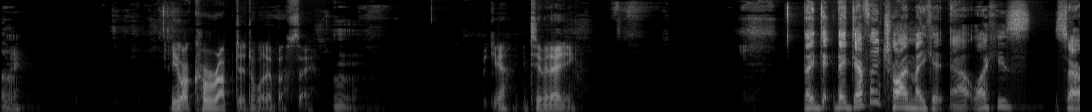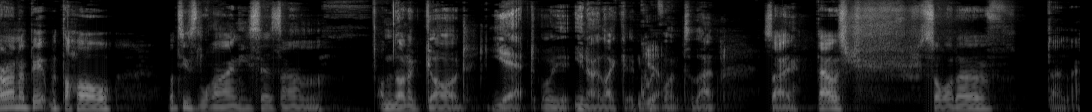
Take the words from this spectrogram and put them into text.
Oh. He got corrupted or whatever. So, Mm. but yeah, intimidating. They de- they definitely try and make it out like he's Sauron a bit with the whole what's his line? He says, "Um, I'm not a god yet," or you know, like equivalent to that. So that was tr- sort of don't know.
